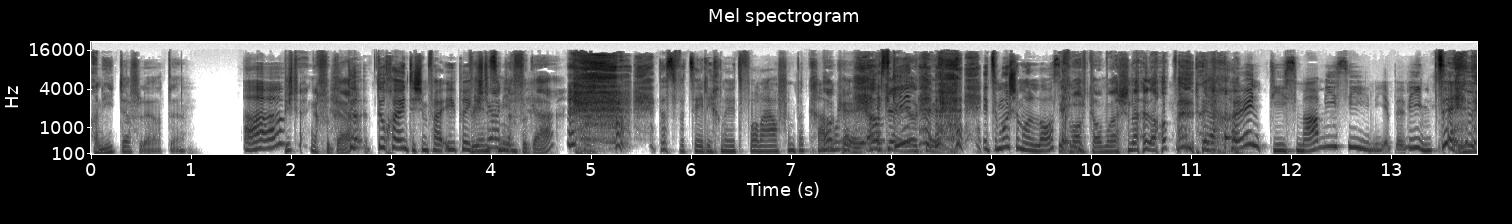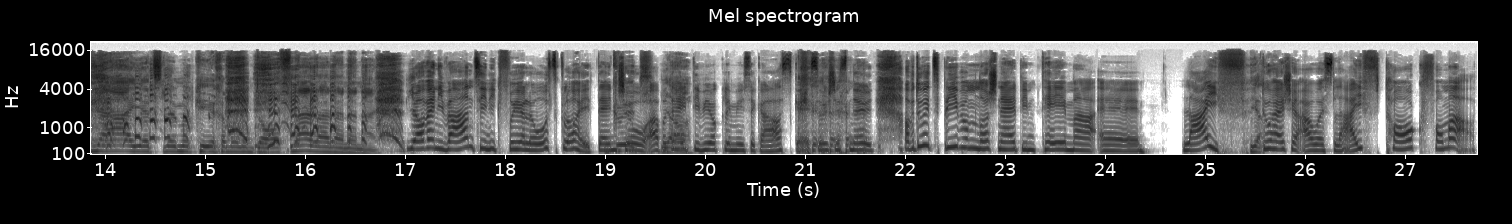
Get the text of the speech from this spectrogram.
Anita flirten. Aha. Bist du eigentlich vergeben? Du, du könntest im Fall Bist übrigens, du eigentlich vergeben? das erzähle ich nicht vor laufender Kamera. Okay, okay, gibt, okay. Jetzt musst du mal hören. Ich mach die Kamera schnell ab. Ich könnte deine Mami sein, liebe Vincent. nein, jetzt nicht mehr Kirche mal im Dorf. Nein, nein, nein, nein, nein. Ja, wenn ich wahnsinnig früh losgelassen hätte, dann Gut, schon. Aber ja. dann hätte ich wirklich müssen Gas geben so ist es nicht. Aber du, jetzt bleiben wir noch schnell beim Thema äh, Live. Ja. Du hast ja auch ein Live-Talk-Format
